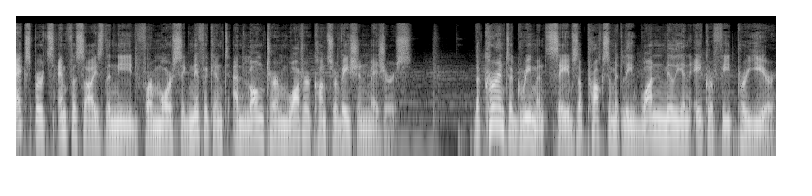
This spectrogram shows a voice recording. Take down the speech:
Experts emphasize the need for more significant and long-term water conservation measures. The current agreement saves approximately 1 million acre-feet per year,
